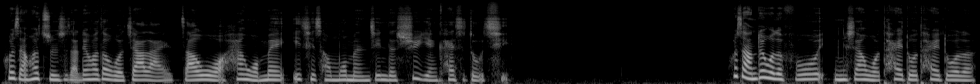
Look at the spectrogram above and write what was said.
会长会准时打电话到我家来找我和我妹一起从《摩门经》的序言开始读起。会长对我的服务影响我太多太多了，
